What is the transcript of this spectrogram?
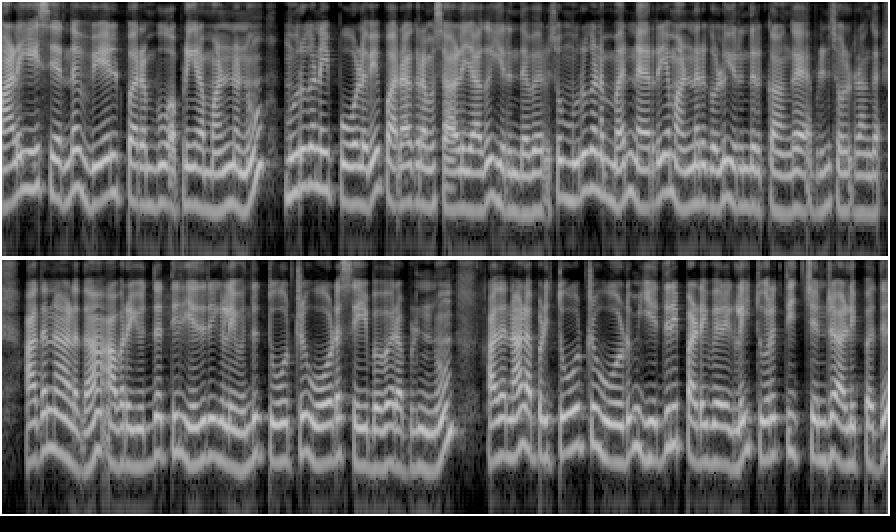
மலையை சேர்ந்த வேல்பரம்பு அப்படிங்கிற மன்னனும் முருகனைப் போலவே பராக்கிரமசாலியாக இருந்தவர். ஸோ முருகனை மாதிரி நிறைய மன்னர்களும் இருந்திருக்காங்க அப்படின்னு சொல்கிறாங்க அதனால தான் அவரை யுத்தத்தில் எதிரிகளை வந்து தோற்று ஓட செய்பவர் அப்படின்னும் அதனால் அப்படி தோற்று ஓடும் எதிரி படைவீரர்களை துரத்தி சென்று அழிப்பது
